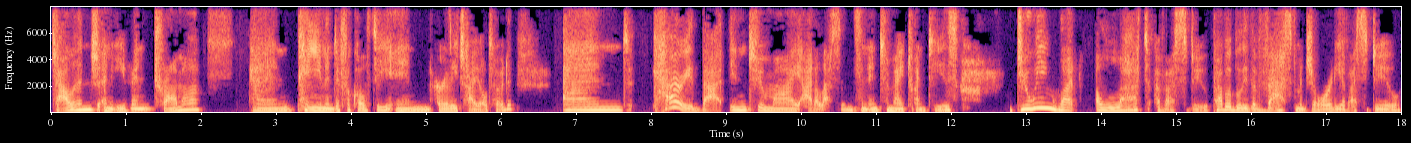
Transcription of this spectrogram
challenge and even trauma and pain and difficulty in early childhood and carried that into my adolescence and into my 20s doing what a lot of us do, probably the vast majority of us do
